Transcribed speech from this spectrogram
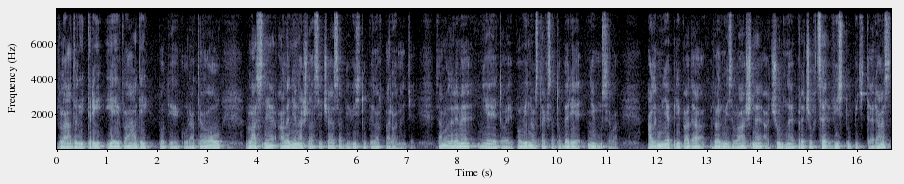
Vládli tri jej vlády pod jej kuratelou, vlastne, ale nenašla si čas, aby vystúpila v parlamente. Samozrejme, nie je to jej povinnosť, tak sa to berie nemusela. Ale mne prípada veľmi zvláštne a čudné, prečo chce vystúpiť teraz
